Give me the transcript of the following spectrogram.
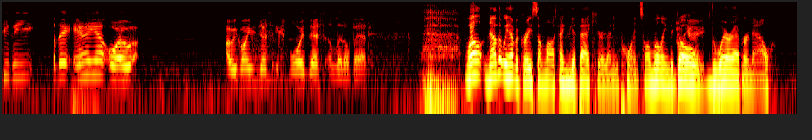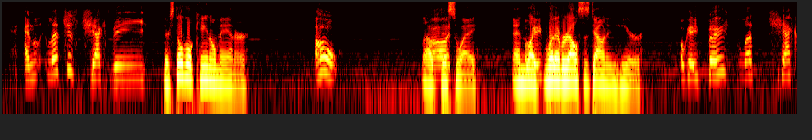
to the other area, or are we going to just explore this a little bit? Well, now that we have a grace unlocked, I can get back here at any point, so I'm willing to go Okay. wherever now. And let's just check the. There's still Volcano Manor Oh, out Uh, this way, and okay. like whatever else is down in here. Okay. First, let's check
